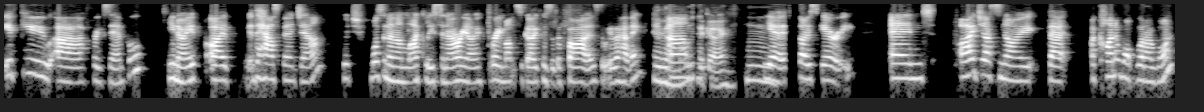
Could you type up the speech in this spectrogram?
if you are for example you know, if I the house burnt down, which wasn't an unlikely scenario three months ago because of the fires that we were having. Even a um, month ago. Hmm. Yeah, so scary. And I just know that I kind of want what I want.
